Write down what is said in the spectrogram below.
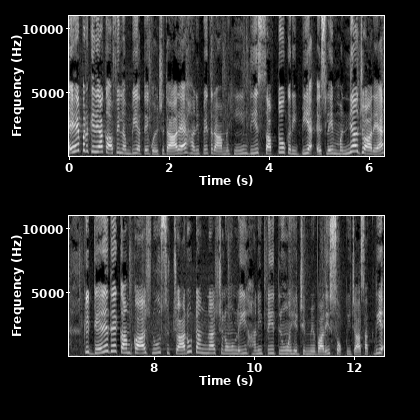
ਇਹ ਪ੍ਰਕਿਰਿਆ ਕਾਫੀ ਲੰਬੀ ਅਤੇ ਗੁਲਝਦਾਰ ਹੈ। ਹਨੀਪ੍ਰੀਤ ਰਾਮ ਰਹੀਮ ਦੀ ਸਭ ਤੋਂ ਕਰੀਬੀ ਹੈ। ਇਸ ਲਈ ਮੰਨਿਆ ਜਾ ਰਿਹਾ ਹੈ ਕਿ ਡੇਰੇ ਦੇ ਕੰਮਕਾਜ ਨੂੰ ਸੁਚਾਰੂ ਢੰਗ ਨਾਲ ਚਲਾਉਣ ਲਈ ਹਨੀਪ੍ਰੀਤ ਨੂੰ ਇਹ ਜ਼ਿੰਮੇਵਾਰੀ ਸੌਂਪੀ ਜਾ ਸਕਦੀ ਹੈ।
